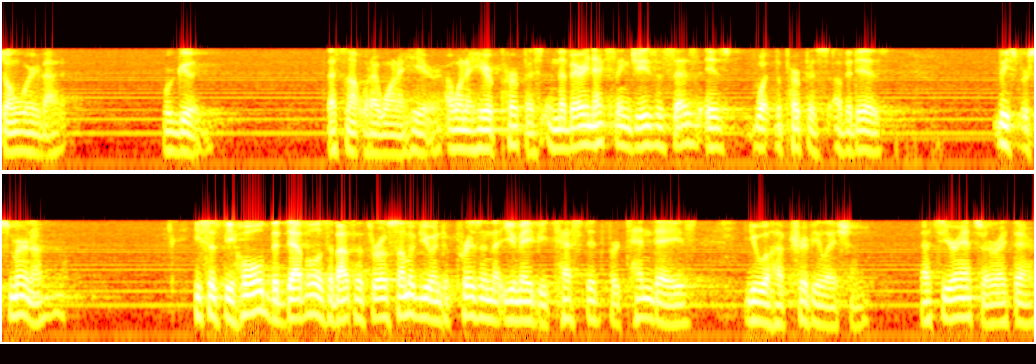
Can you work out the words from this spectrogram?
Don't worry about it. We're good. That's not what I want to hear. I want to hear purpose. And the very next thing Jesus says is what the purpose of it is. At least for Smyrna. He says, Behold, the devil is about to throw some of you into prison that you may be tested for 10 days. You will have tribulation. That's your answer right there.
